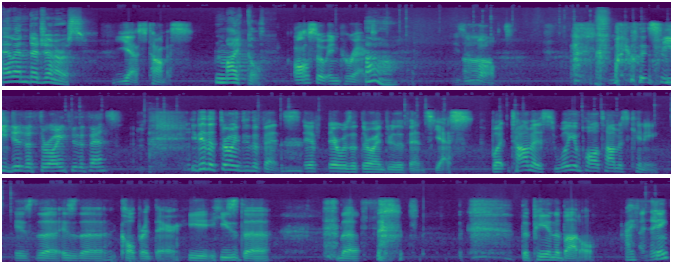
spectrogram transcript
Ellen DeGeneres. yes thomas Michael. also incorrect Oh. he's uh, involved. michael is He did the throwing through the fence. He did the throwing through the fence. If there was a throwing through the fence, yes. But Thomas, William Paul Thomas Kinney, is the is the culprit there. He he's the the the pee in the bottle. I, I think, think,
